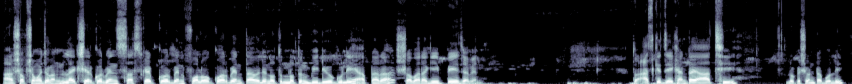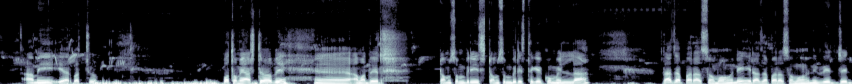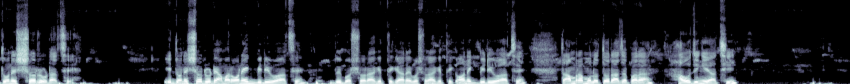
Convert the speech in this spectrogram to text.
আর সব সময় যখন লাইক শেয়ার করবেন সাবস্ক্রাইব করবেন ফলো করবেন, তাহলে নতুন নতুন ভিডিওগুলি আপনারা সবার আগেই পেয়ে যাবেন। তো আজকে যেখানটায় আছি লোকেশনটা বলি, আমি এয়ার পাচ্ছু প্রথমে আসতে হবে আমাদের টমসম ব্রিজ টমসম ব্রিজ থেকে কুমিল্লা, রাজাপাড়া সমোহনী রাজাপাড়া সমোহনীর যে দনেশ্বর রোড আছে এই দনেশ্বর রোডে আমার অনেক ভিডিও আছে। দুই বছর আগের থেকে, আড়াই বছর আগের থেকে অনেক ভিডিও আছে। তো আমরা মূলত রাজাপাড়া হাউজিংয়ে আছি।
